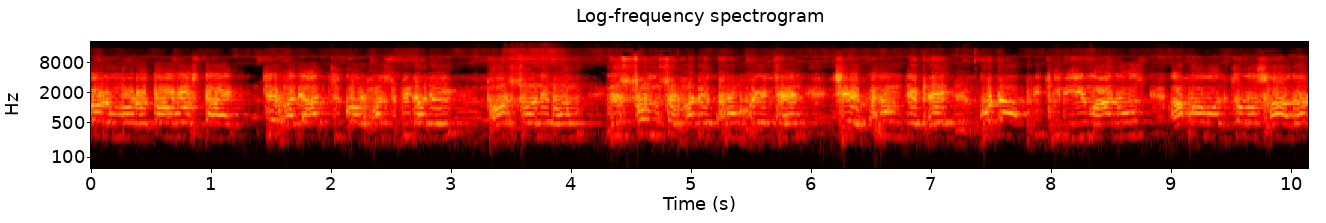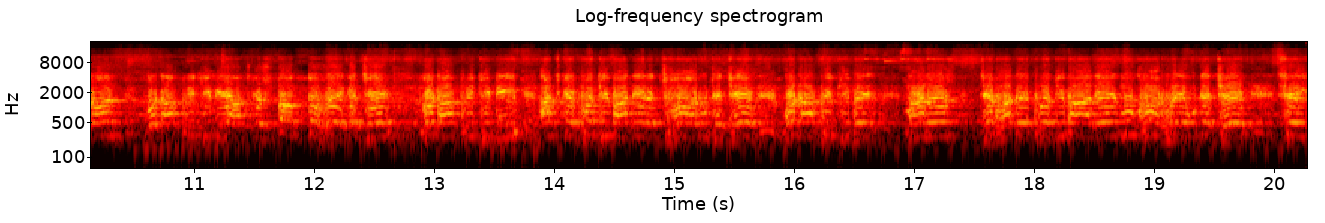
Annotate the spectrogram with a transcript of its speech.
কর্মরত অবস্থায় যেভাবে আর্যকর হসপিটালে ধর্ষণ এবং নৃশংসভাবে খুন হয়েছেন, সে খুন দেখে গোটা পৃথিবীর মানুষ, আপামর জনসাধারণ, গোটা পৃথিবী আজকে স্তব্ধ হয়ে গেছে, গোটা পৃথিবী আজকে প্রতিবাদের ঝড় উঠেছে, গোটা পৃথিবীর মানুষ যেভাবে প্রতিবাদে মুখর হয়ে উঠেছে। সেই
